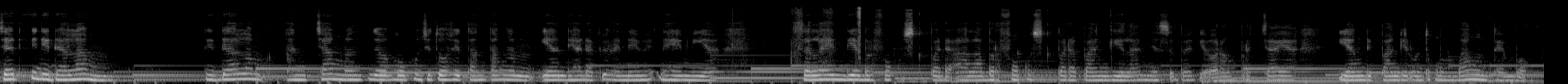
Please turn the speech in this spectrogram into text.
Jadi di dalam di dalam ancaman maupun situasi tantangan yang dihadapi oleh Nehemia, selain dia berfokus kepada Allah, berfokus kepada panggilannya sebagai orang percaya yang dipanggil untuk membangun tembok,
